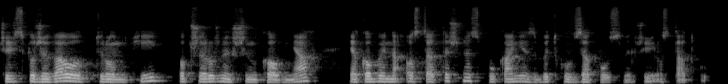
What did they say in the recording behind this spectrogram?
czyli spożywało trunki po przeróżnych szynkowniach, jakoby na ostateczne spłukanie zbytków zapustnych, czyli ostatków.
